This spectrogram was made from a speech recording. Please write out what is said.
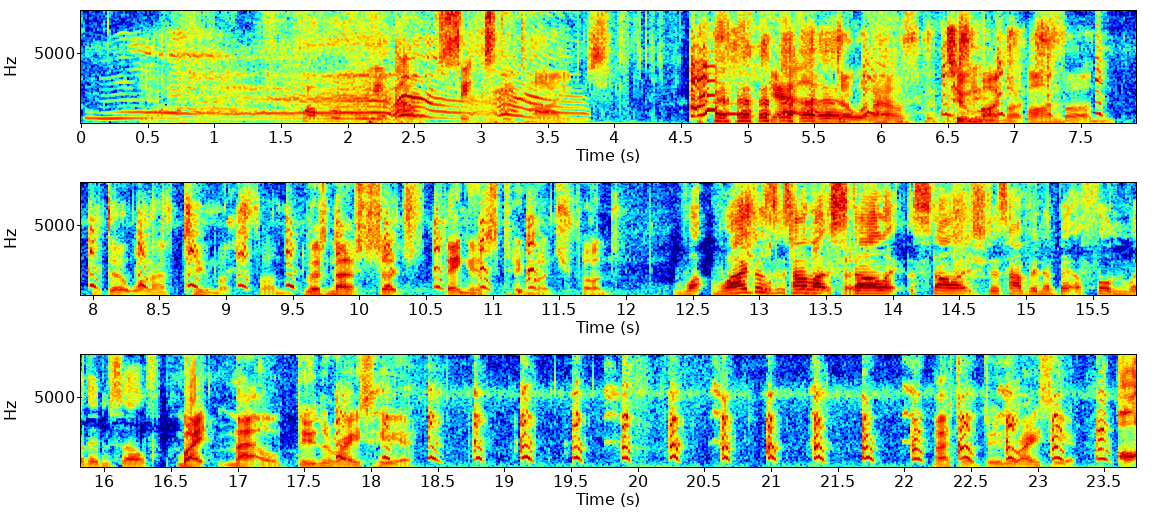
yeah. probably about sixty times. yeah, don't want to have Too much fun? You don't want to have too much fun. there's no such thing as too much fun. Why, why does it sound like said. Starlight, Starlight's just having a bit of fun with himself? Wait, Metal, do the race here. Metal, do the race here. Oh,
